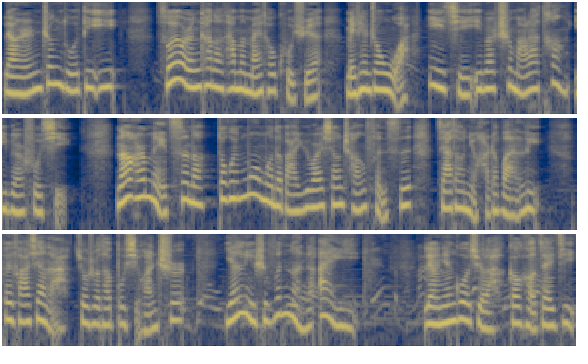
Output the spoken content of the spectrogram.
两人争夺第一。所有人看到他们埋头苦学，每天中午啊，一起一边吃麻辣烫一边复习。男孩每次呢，都会默默地把鱼丸香肠粉丝夹到女孩的碗里，被发现了就说他不喜欢吃，眼里是温暖的爱意。两年过去了，高考在即，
